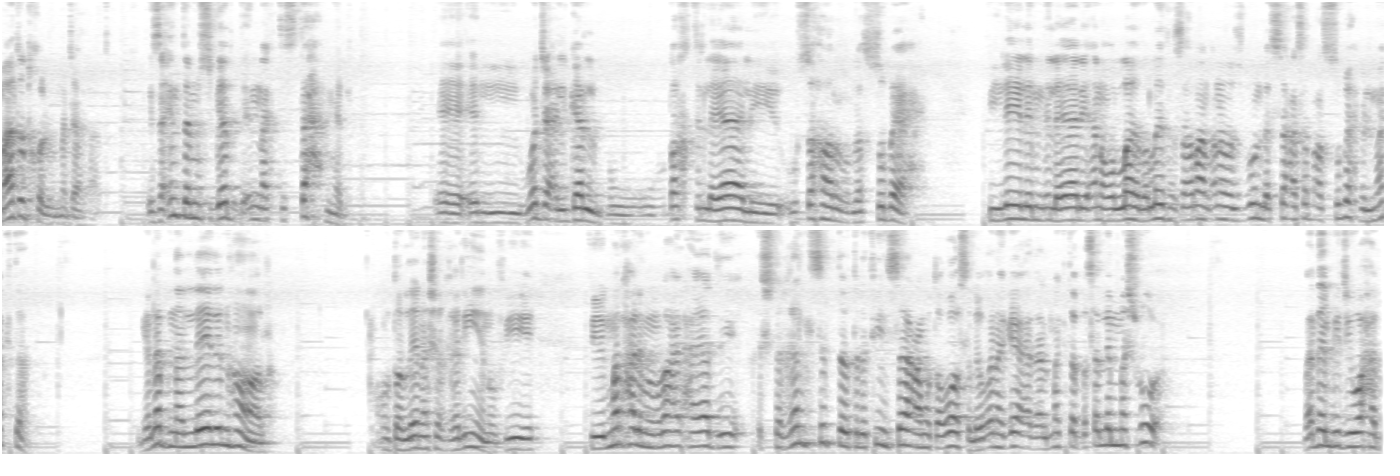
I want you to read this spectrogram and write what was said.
ما تدخل المجال هذا. إذا أنت مش قد إنك تستحمل آه، الوجع القلب وضغط الليالي وسهر للصبح. في ليلة من الليالي أنا والله ضليت سهران أنا والزبون للساعة سبعة الصبح بالمكتب. قلبنا الليل نهار وضلينا شغالين وفي في مرحلة من مراحل حياتي اشتغلت 36 ساعة متواصلة وأنا قاعد على المكتب بسلم مشروع. بعدين بيجي واحد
